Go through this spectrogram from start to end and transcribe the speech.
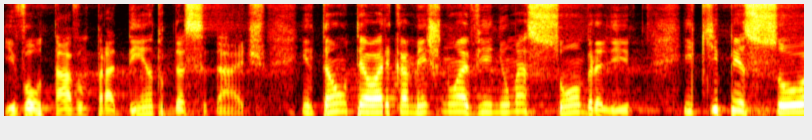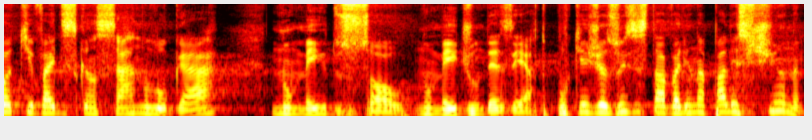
e voltavam para dentro da cidade. Então, teoricamente, não havia nenhuma sombra ali. E que pessoa que vai descansar no lugar no meio do sol, no meio de um deserto, porque Jesus estava ali na Palestina,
